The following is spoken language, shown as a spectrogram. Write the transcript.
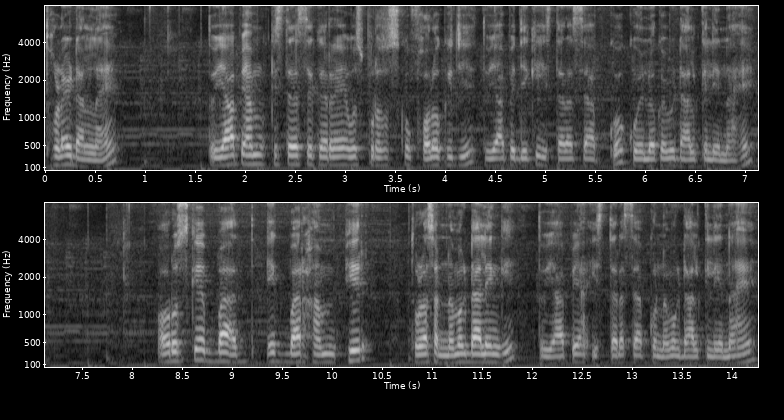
थोड़ा ही डालना है। तो यहाँ पे हम किस तरह से कर रहे हैं, उस प्रोसेस को फॉलो कीजिए। तो यहाँ पे देखिए, इस तरह से आपको कोयलों को भी डाल के लेना है। और उसके बाद एक बार हम फिर थोड़ा सा नमक डालेंगे। तो यहाँ पे इस तरह से आपको नमक डाल के लेना है।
